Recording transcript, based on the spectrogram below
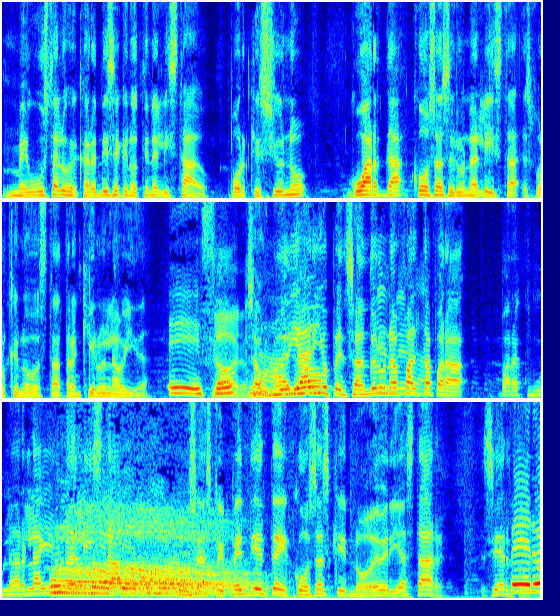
me gusta lo que Karen dice que no tiene listado. Porque si uno guarda cosas en una lista es porque no está tranquilo en la vida. Eso. Claro. O sea, uno claro. diario pensando en Es una verdad. falta para, para acumularla ahí en una lista. O sea, estoy pendiente de cosas que no debería estar. ¿Cierto? Pero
